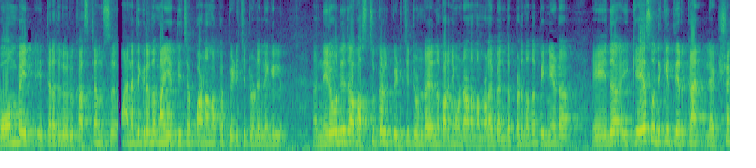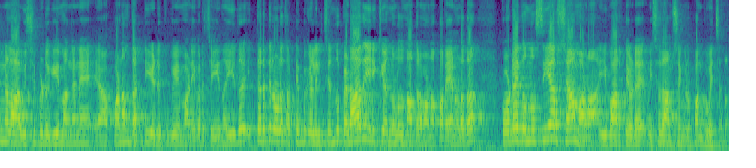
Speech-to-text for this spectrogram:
ബോംബെയിൽ ഇത്തരത്തിലൊരു കസ്റ്റംസ് അനധികൃതമായി എത്തിച്ച പണമൊക്കെ പിടിച്ചിട്ടുണ്ട് അല്ലെങ്കിൽ നിരോധിത വസ്തുക്കൾ പിടിച്ചിട്ടുണ്ട് എന്ന് പറഞ്ഞുകൊണ്ടാണ് നമ്മളെ ബന്ധപ്പെടുന്നത്. പിന്നീട് ഇത് ഈ കേസ് ഒതുക്കി തീർക്കാൻ ലക്ഷങ്ങൾ ആവശ്യപ്പെടുകയും അങ്ങനെ പണം തട്ടിയെടുക്കുകയുമാണ് ഇവർ ചെയ്യുന്നത്. ഇത് ഇത്തരത്തിലുള്ള തട്ടിപ്പുകളിൽ ചെന്നുപെടാതെ ഇരിക്കുക എന്നുള്ളത് മാത്രമാണ് പറയാനുള്ളത്. കോട്ടയത്തുനിന്ന് സി ആർ ശ്യാമാണ് ഈ വാർത്തയുടെ വിശദാംശങ്ങൾ പങ്കുവച്ചത്.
